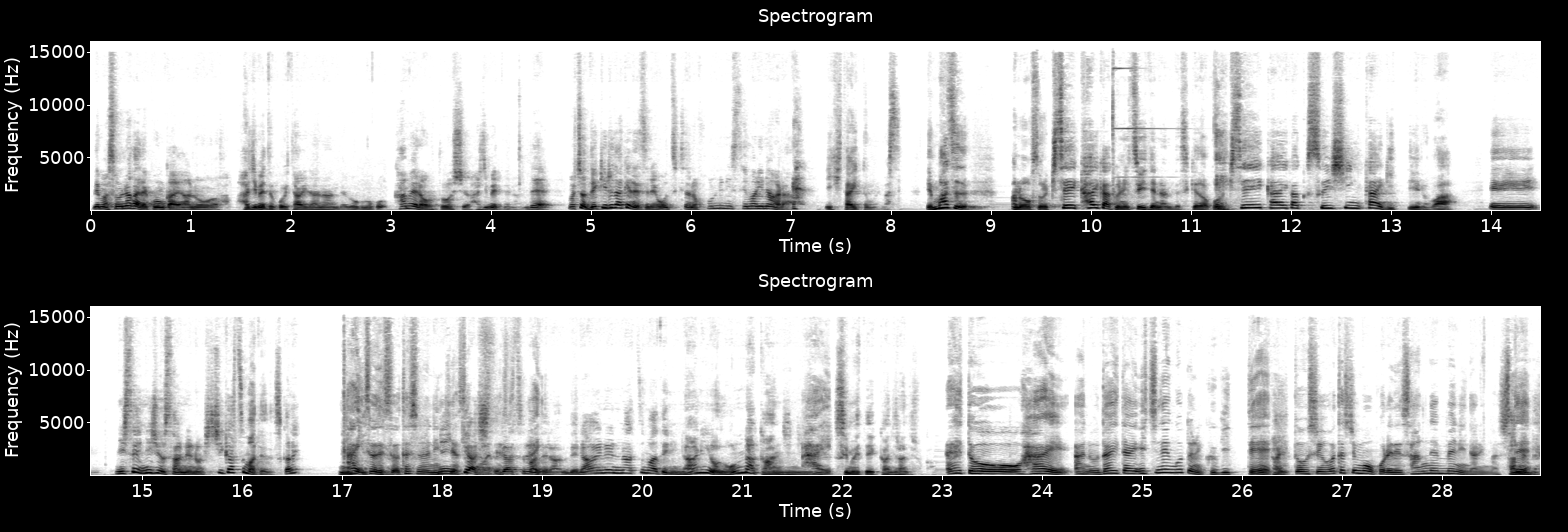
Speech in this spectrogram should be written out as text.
でまあその中で今回あの初めてこういう対談なんで僕もこうカメラを通して初めてなんで、まあ、ちょっとできるだけですね大月さんの本音に迫りながらいきたいと思います。でまずあのその規制改革についてなんですけどこの規制改革推進会議っていうのは、えー、2023年の7月までですかね。はい、そうです。私の任期は7月までなんで、はい、来年夏までに何をどんな感じに進めていく感じなんでしょうか。えっ、と、はい。あの、大体1年ごとに区切って、はい、投資私もこれで3年目になりまして、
